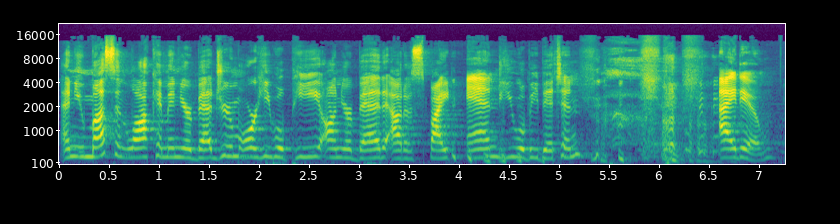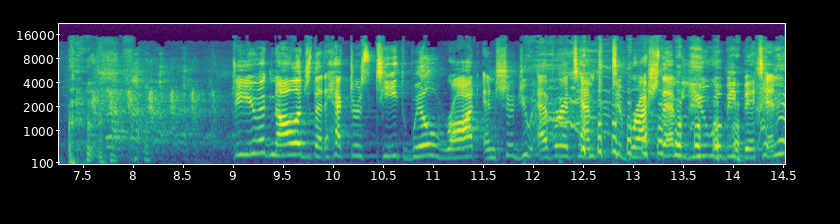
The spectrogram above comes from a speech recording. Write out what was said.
and you mustn't lock him in your bedroom or he will pee on your bed out of spite and you will be bitten? I do. Do you acknowledge that Hector's teeth will rot, and should you ever attempt to brush them, you will be bitten?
